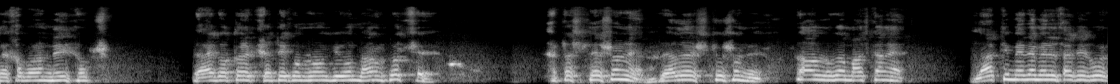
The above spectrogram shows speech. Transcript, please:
লেখাপড়া নেই, সব গায়গত খেটে কোনো জীবন ধারণ করছে। একটা স্টেশনে, রেলওয়ে স্টেশনে, সব লোকের মাঝখানে লাঠি মেরে মেরে তাকে গর-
